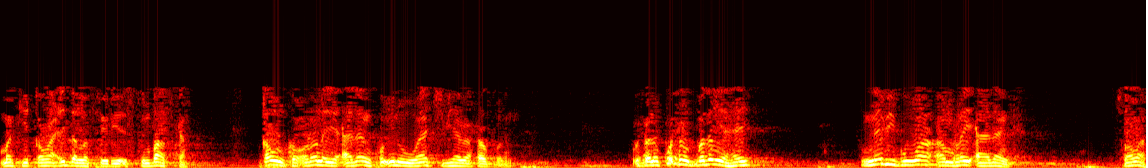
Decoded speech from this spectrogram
Markii qawaacidda la fiiriyo istinbaatka qowlka odhanaya aadaanku inuu waajib yahay baa xoog badan. Wuxuuna ku xoog badan yahay nebigu waa amray aadaanka. Sooma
